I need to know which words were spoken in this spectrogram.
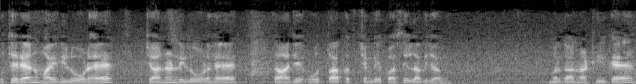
ਉੱਥੇ ਰਹਿਨੁਮਾਈ ਦੀ ਲੋੜ ਹੈ, ਚਾਨਣ ਦੀ ਲੋੜ ਹੈ, ਤਾਂ ਜੇ ਉਹ ਤਾਕਤ ਚੰਗੇ ਪਾਸੇ ਲੱਗ ਜਾਵੇ। ਮਰਦਾਨਾ ਠੀਕ ਹੈ।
